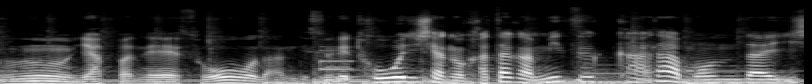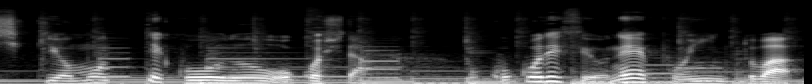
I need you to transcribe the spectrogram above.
うん、やっぱね、そうなんですよね。当事者の方が自ら問題意識を持って行動を起こした。ここですよね、ポイントは。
